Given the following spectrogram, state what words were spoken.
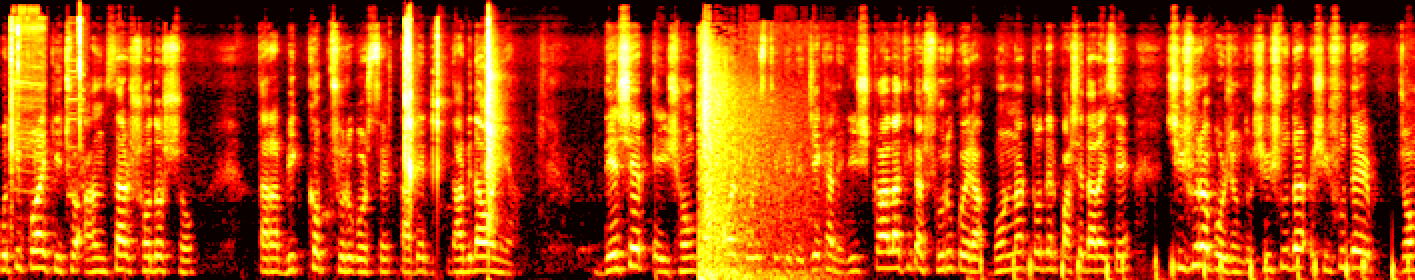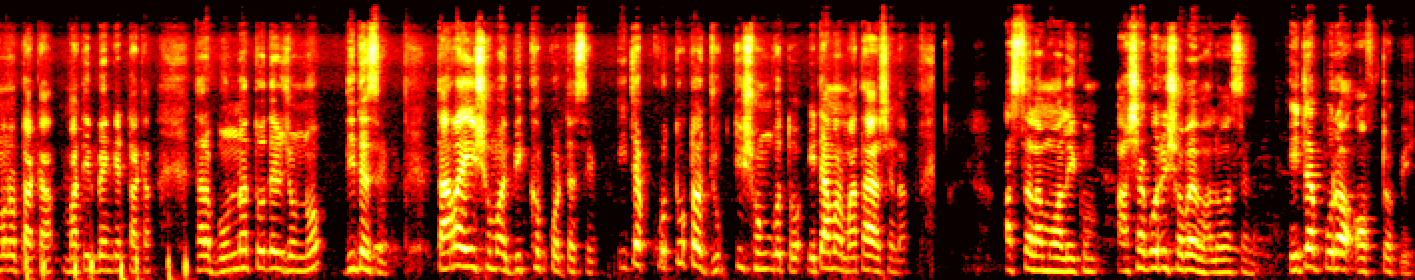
কতিপয় কিছু আনসার সদস্য তারা বিক্ষোভ শুরু করছে তাদের দাবি দাওয়া নিয়ে। দেশের এই সংকটময় পরিস্থিতিতে যেখানে রিস্কাওয়ালা থেকে শুরু করে বন্যার্থদের পাশে দাঁড়াইছে, শিশুরা পর্যন্ত শিশুদের শিশুদের জমানো টাকা, মাটির ব্যাংকের টাকা তারা বন্যার্থদের জন্য দিতেছে। তারা এই সময় বিক্ষোভ করতেছে। এটা কতটা যুক্তিসঙ্গত এটা আমার মাথায় আসে না। আসসালামু আলাইকুম। আশা করি সবাই ভালো আছেন। এটা পুরো অফ টপিক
